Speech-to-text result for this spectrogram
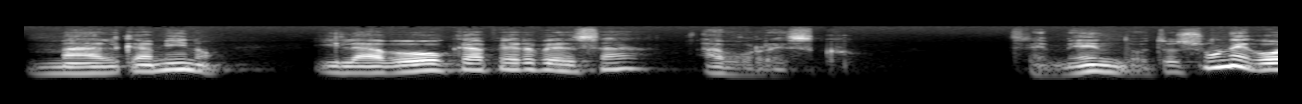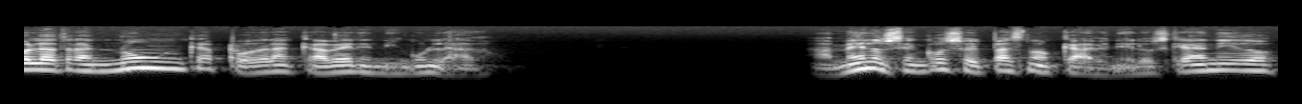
Mal camino. Y la boca perversa, aborrezco. Tremendo. Entonces, un ególatra nunca podrá caber en ningún lado. A menos en gozo y paz no caben. Y los que han ido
